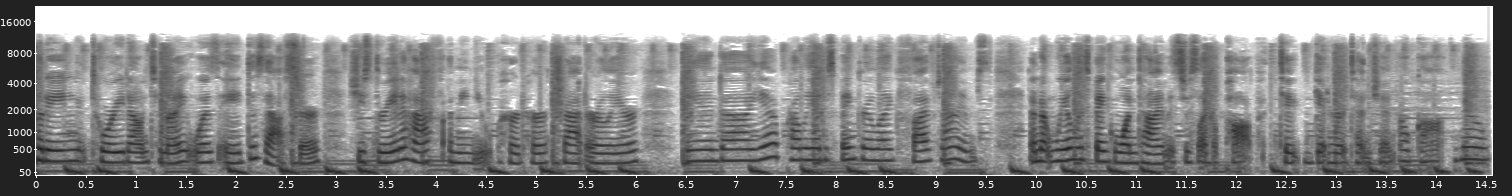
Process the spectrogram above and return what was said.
putting Tori down tonight was a disaster. She's three and a half. I mean, you heard her chat earlier. And uh, yeah, probably had to spank her like five times. And we only spank one time. It's just like a pop to get her attention. Oh God, no.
